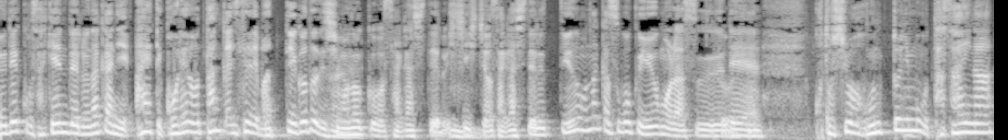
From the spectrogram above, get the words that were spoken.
ムでこう叫んでる中に、あえてこれを短歌にせねばっていうことで下の句を探してる、七七を探してるっていうのもなんかすごくユーモラスで、今年は本当にもう多彩な、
